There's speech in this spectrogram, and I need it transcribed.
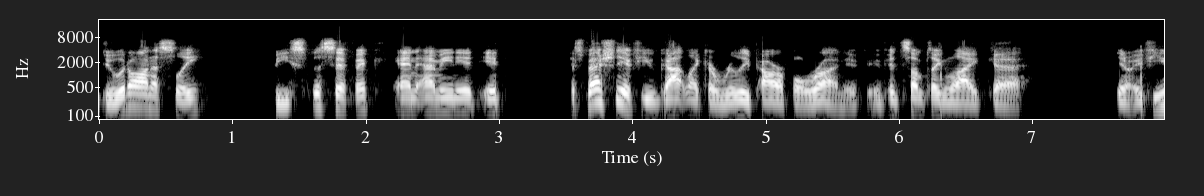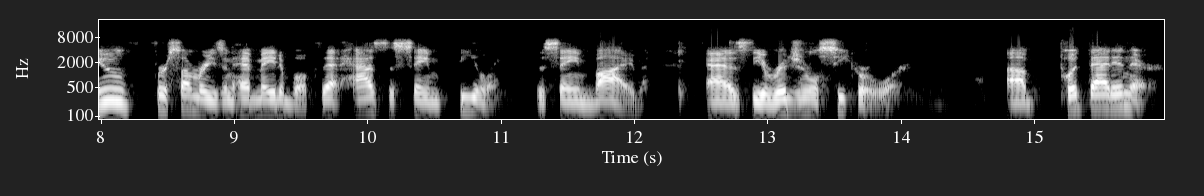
do it honestly, be specific. And I mean, it, it especially if you've got like a really powerful run, if, if it's something like, uh, you know, if you for some reason have made a book that has the same feeling, the same vibe as the original Secret War, uh, put that in there.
